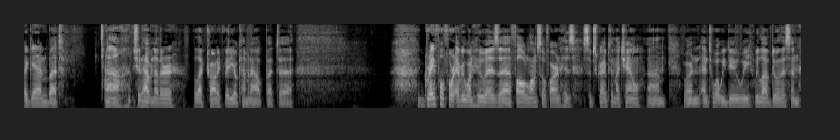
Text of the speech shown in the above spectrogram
again, but uh, should have another electronic video coming out. But uh, grateful for everyone who has uh, followed along so far and has subscribed to my channel um, or, and, and to what we do. We we love doing this, and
